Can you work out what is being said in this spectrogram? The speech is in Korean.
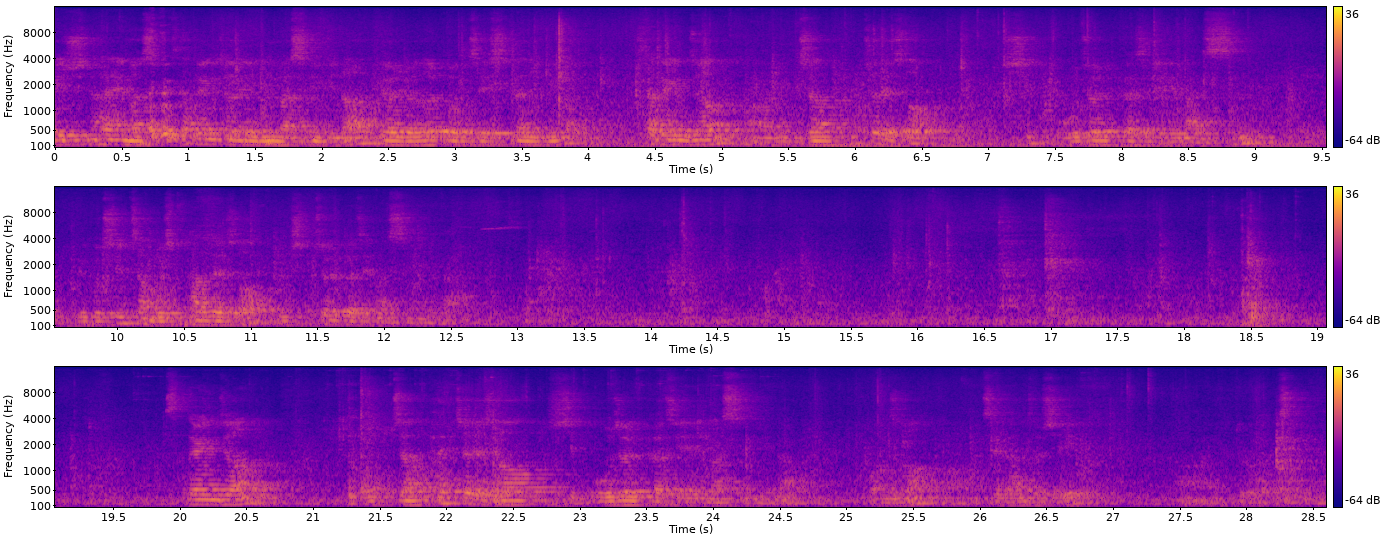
우리에게 주신 하나님의 말씀 사도행전에 있는 말씀입니다. 18번째 시간이고요. 사도행전 6장 8절에서 15절까지의 말씀 그리고 7장 58절에서 60절까지의 말씀입니다. 사도행전 6장 8절에서 15절까지의 말씀입니다. 먼저 제가 한 절씩 읽도록 하겠습니다.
